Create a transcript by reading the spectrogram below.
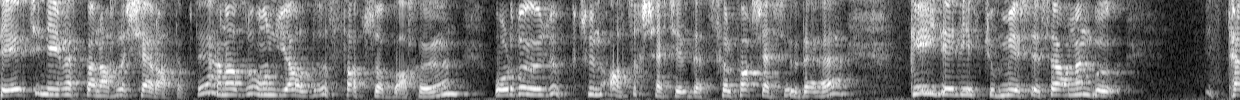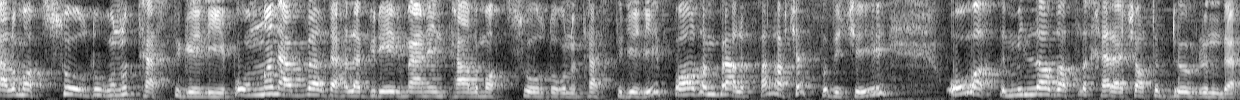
deyir ki, Nemət Pənahlı şər atıbdır. Ən azı onun yazdığı statusa baxın. Orada özü bütün açıq şəkildə, çılpaq şəkildə qeyd eləyib ki, Mersesanın bu təlimatçısı olduğunu təsdiq eləyib. Ondan əvvəl də hələ bir erməninin təlimatçısı olduğunu təsdiq eləyib. Bu adam bəli fəlakət budur ki, o vaxt Milli Azadlıq Hərəkatı dövründə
